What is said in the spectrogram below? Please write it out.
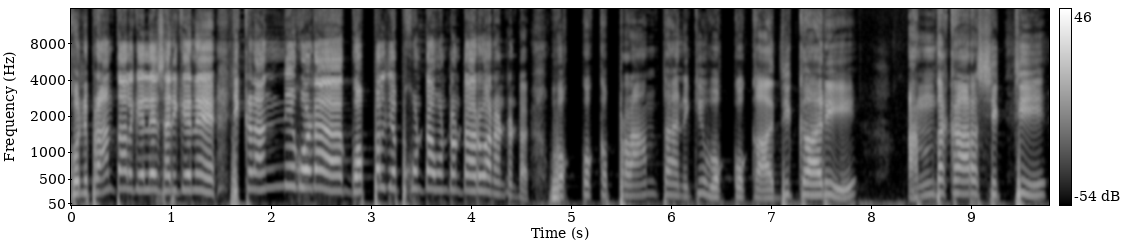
కొన్ని ప్రాంతాలకు వెళ్ళేసరికేనే ఇక్కడ అన్నీ కూడా గొప్పలు చెప్పుకుంటూ ఉంటుంటారు అని అంటుంటారు. ఒక్కొక్క ప్రాంతానికి ఒక్కొక్క అధికారి అంధకార శక్తి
